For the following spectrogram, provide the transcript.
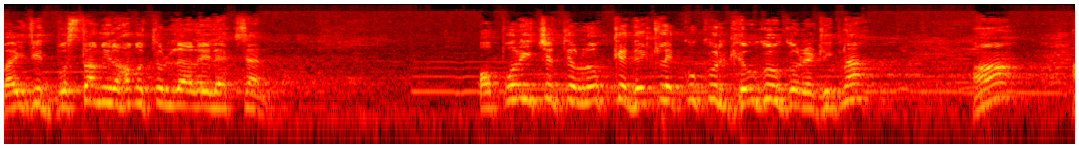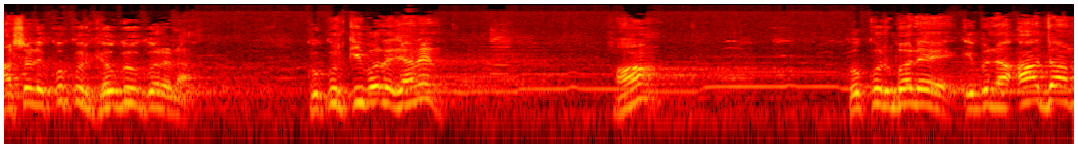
বাইজিৎ বোস্তামি রহমতুল্লাহ আলাই লেখছেন, অপরিচিত লোককে দেখলে কুকুর ঘেউ ঘেউ করে, ঠিক না? হ্যাঁ? আসলে কুকুর ঘেউ ঘেউ করে না। কুকুর কি বলে জানেন? হ্যাঁ? কুকুর বলে, ইবনা আদম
